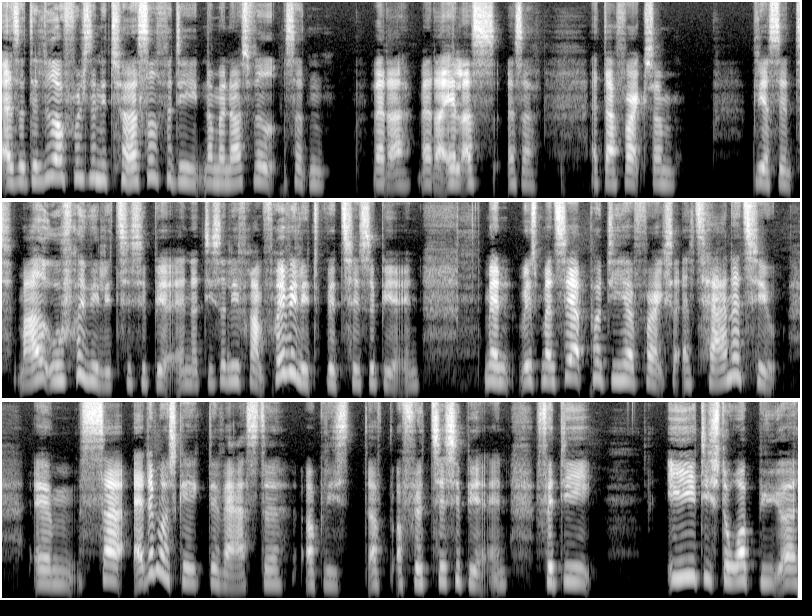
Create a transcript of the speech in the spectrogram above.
altså det lyder fuldstændig tosset, fordi når man også ved sådan hvad der hvad der ellers altså at der er folk som bliver sendt meget ufrivilligt til Sibirien, at de så ligefrem frivilligt vil til Sibirien. Men hvis man ser på de her folks alternativ, øhm, så er det måske ikke det værste at, blive, at, at flytte til Sibirien. Fordi i de store byer,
